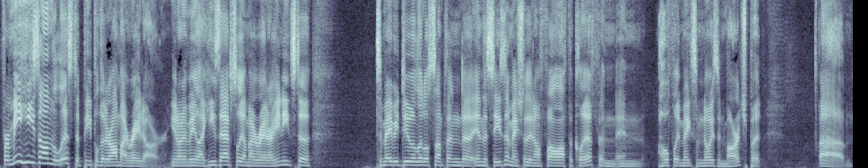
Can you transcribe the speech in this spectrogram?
For me, he's on the list of people that are on my radar. You know what I mean? Like he's absolutely on my radar. He needs to to maybe do a little something to, end the season, make sure they don't fall off the cliff, and and hopefully make some noise in March. But um,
